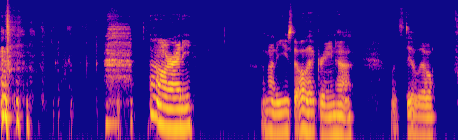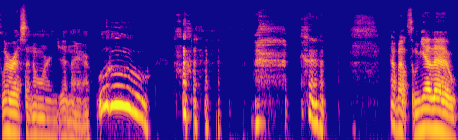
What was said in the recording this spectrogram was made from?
Alrighty. I might have used all that green, huh? Let's do a little fluorescent orange in there. Woohoo! How about some yellow?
